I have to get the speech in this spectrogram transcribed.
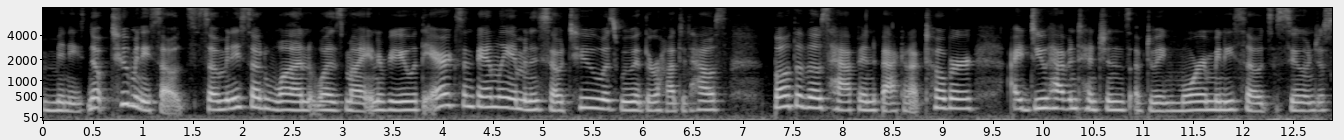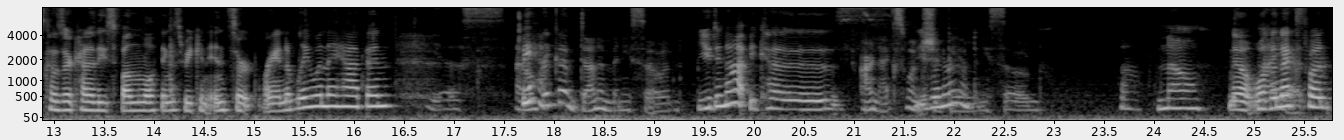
minis, nope, two minisodes. So minisode one was my interview with the Erickson family, and minisode two was we went through a haunted house. Both of those happened back in October. I do have intentions of doing more minisodes soon, just because they're kind of these fun little things we can insert randomly when they happen. Yes. I But don't yeah. think I've done a mini-sode. You did not because Our next one you should be a mini-sode. Wow. No. No, well, the next yet. one.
